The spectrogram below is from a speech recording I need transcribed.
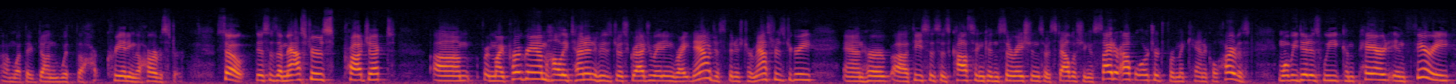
um, what they've done with the creating the harvester. So this is a master's project um, from my program. Holly Tennant, who's just graduating right now, just finished her master's degree, and her uh, thesis is costs and considerations for establishing a cider apple orchard for mechanical harvest. And what we did is we compared, in theory,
